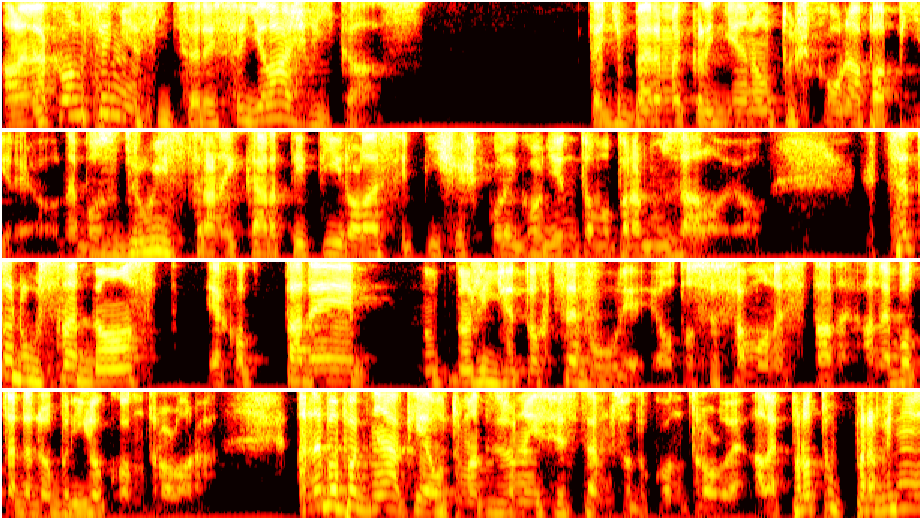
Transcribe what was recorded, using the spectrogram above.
ale na konci měsíce, když si děláš výkaz, teď berme klidně jenom tuškou na papír, jo? nebo z druhé strany karty té role si píšeš, kolik hodin to opravdu vzalo. Jo? Chce to důslednost, jako tady nutno říct, že to chce vůli, jo? to se samo nestane, anebo teda dobrýho kontrolora. A nebo pak nějaký automatizovaný systém, co to kontroluje. Ale pro tu první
